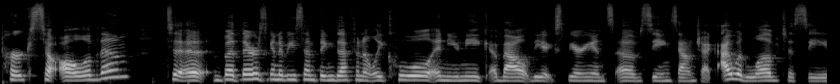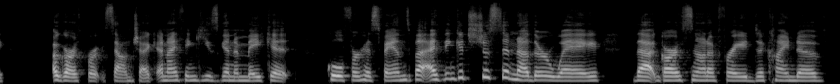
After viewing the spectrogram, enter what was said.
perks to all of them to but there's going to be something definitely cool and unique about the experience of seeing soundcheck i would love to see a garth brooks soundcheck and i think he's going to make it cool for his fans but i think it's just another way that garth's not afraid to kind of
